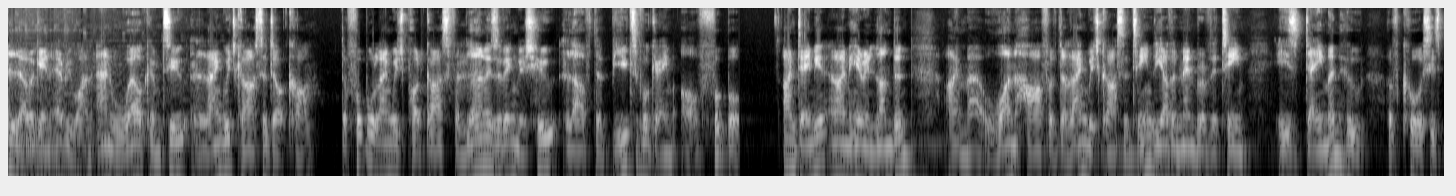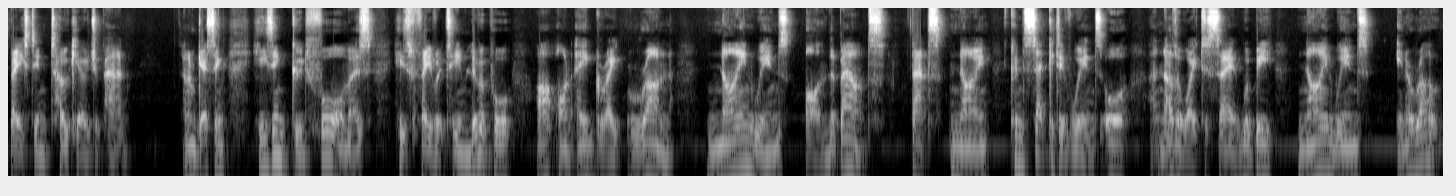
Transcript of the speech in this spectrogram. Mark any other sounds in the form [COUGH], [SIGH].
Hello again, everyone, and welcome to LanguageCaster.com, the football language podcast for learners of English who love the beautiful game of football. I'm Damien, and I'm here in London. I'm uh, one half of the LanguageCaster team. The other member of the team is Damon, who, of course, is based in Tokyo, Japan. And I'm guessing he's in good form as his favourite team, Liverpool, are on a great run. Nine wins on the bounce. That's nine consecutive wins, or another way to say it would be nine wins in a row.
